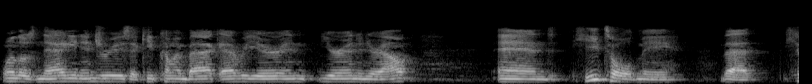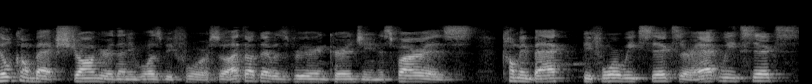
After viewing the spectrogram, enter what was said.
one of those nagging injuries that keep coming back every year in year in and year out. And he told me that he'll come back stronger than he was before. So I thought that was very encouraging. As far as coming back before week six or at week six,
